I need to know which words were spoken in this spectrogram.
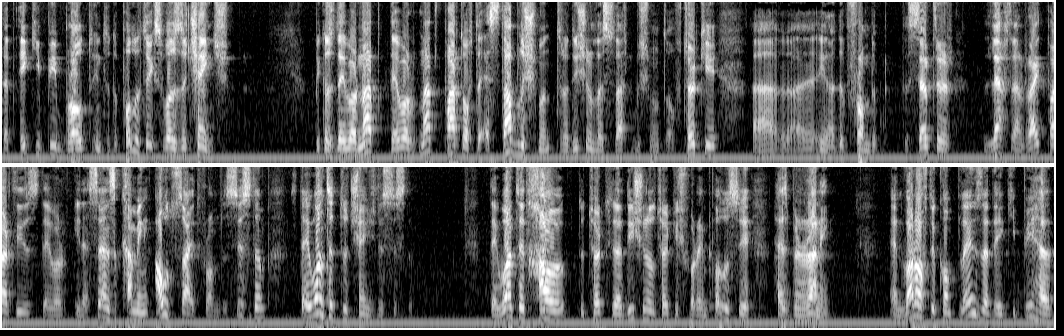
that AKP brought into the politics was the change because they were not they were not part of the establishment, traditional establishment of Turkey. Uh, uh, you know, the, from the, the center, left and right parties, they were in a sense coming outside from the system. They wanted to change the system. They wanted how the traditional Turkish foreign policy has been running. And one of the complaints that AKP had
